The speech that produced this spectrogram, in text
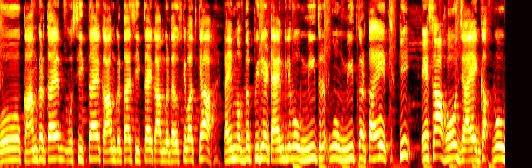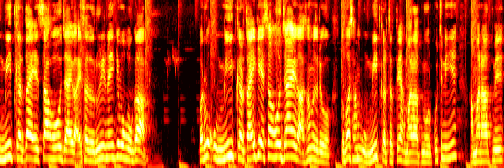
वो काम करता है, वो सीखता है, काम करता है, सीखता है, काम करता है। उसके बाद क्या? Time of the period time के लिए वो उम्मीद वो उम्मीद करता है कि ऐसा हो जाएगा। वो उम्मीद करता है ऐसा हो जाएगा। ऐसा ज़रूरी नहीं कि वो होगा, पर वो उम्मीद करता है कि ऐसा हो जाएगा। समझ रहे हो? तो बस हम उम्मीद कर सकते हैं हमारे हाथ में और कुछ नहीं है। हमारे हाथ में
